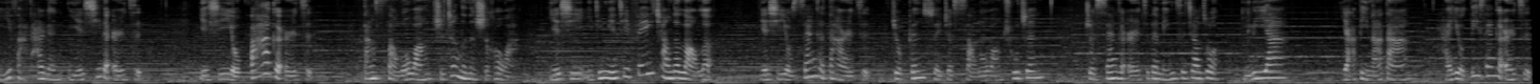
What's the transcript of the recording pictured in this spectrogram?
以法他人耶西的儿子，耶西有八个儿子。当扫罗王执政的那时候啊，耶西已经年纪非常的老了。耶西有三个大儿子，就跟随着扫罗王出征。这三个儿子的名字叫做以利亚、亚比拿达，还有第三个儿子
